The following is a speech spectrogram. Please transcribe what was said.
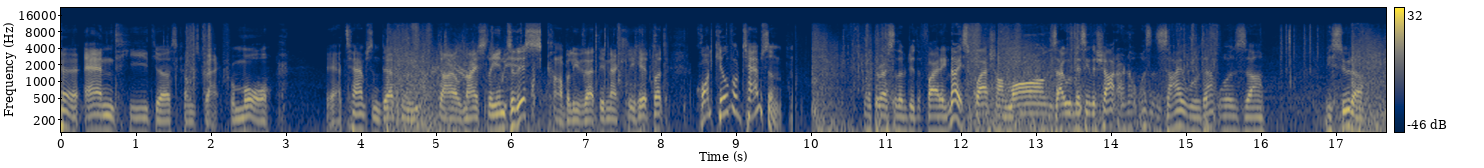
and he just comes back for more. Yeah, tabseN definitely dialed nicely into this. Can't believe that didn't actually hit, but quad kill from tabseN. Let the rest of them do the fighting. Nice flash on long. ZywOo missing the shot. Oh, no, it wasn't ZywOo. That was uh, misutaaa.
